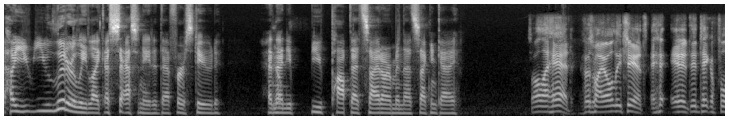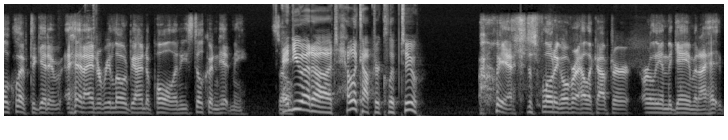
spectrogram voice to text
how you you literally like assassinated that first dude and Yep. then you you pop that sidearm in that second guy. It's all I had. It was my only chance. And it did take a full clip to get him, and I had to reload behind a pole, and he still couldn't hit me. So, And you had a helicopter clip too. oh, yeah, just floating over a helicopter early in the game, and I had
